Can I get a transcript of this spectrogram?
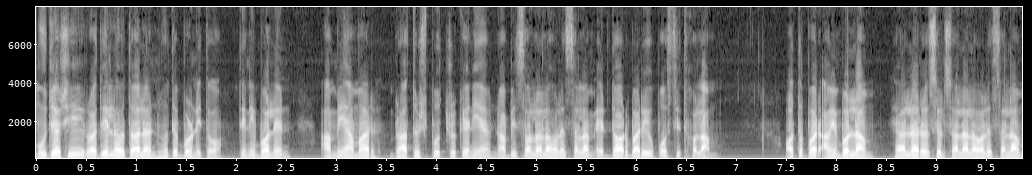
মুজাসি রদিল্লাহ তালন হতে বর্ণিত। তিনি বলেন, আমি আমার ভ্রাতুষ্পুত্রকে নিয়ে নবী সাল্লাহ সাল্লাম এর দরবারে উপস্থিত হলাম। অতপর আমি বললাম, হে আল্লাহ রসুল সাল্লাহ সাল্লাম,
